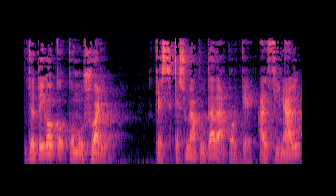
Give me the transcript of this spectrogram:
yo te digo como usuario, que es, que es una putada, porque al final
